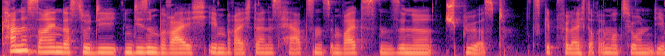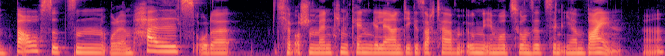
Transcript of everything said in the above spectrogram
kann es sein, dass du die in diesem Bereich, im Bereich deines Herzens im weitesten Sinne spürst. Es gibt vielleicht auch Emotionen, die im Bauch sitzen oder im Hals oder ich habe auch schon Menschen kennengelernt, die gesagt haben, irgendeine Emotion sitzt in ihrem Bein. Ja.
